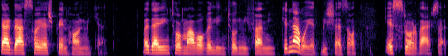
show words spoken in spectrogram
در دستهایش پنهان می کرد و در این طور مواقع لینتون می‌فهمید که نباید بیش از آن اصرار ورزد.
